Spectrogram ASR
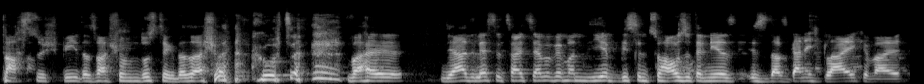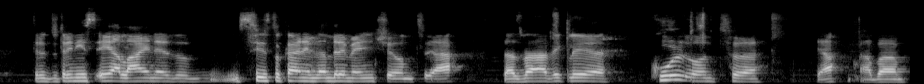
Pass zu spielen, das war schon lustig, das war schon gut, weil ja, die letzte Zeit selber, wenn man hier ein bisschen zu Hause trainiert, ist das gar nicht gleich, weil du trainierst eh alleine, du siehst du keine anderen Menschen. Und ja, das war wirklich cool und äh, ja, aber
